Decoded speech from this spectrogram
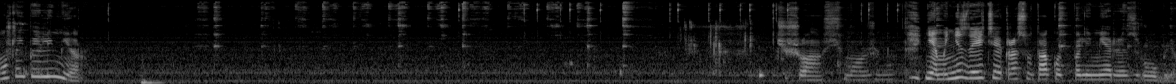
можна і полімер. Чи щось можна. Ні, мені здається, якраз отак от полімери зроблю.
